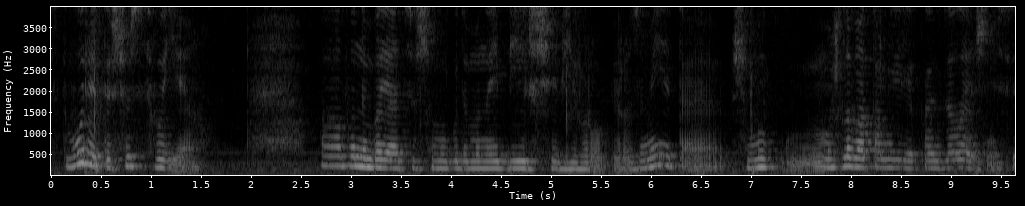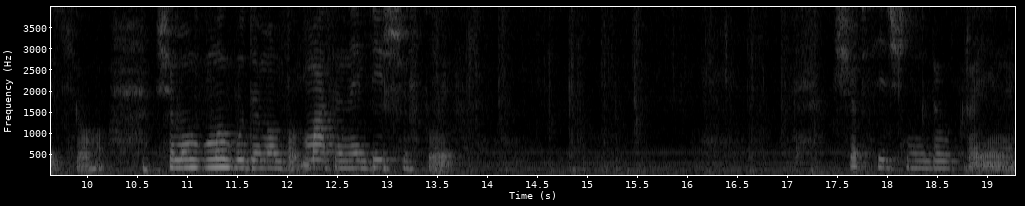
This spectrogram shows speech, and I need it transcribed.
Створюйте щось своє. Вони бояться, що ми будемо найбільші в Європі, розумієте? Що ми, можливо, там є якась залежність від цього, що ми, ми будемо мати найбільший вплив. Що в січні для України?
